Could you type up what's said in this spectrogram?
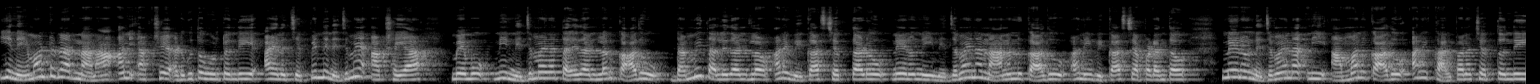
ఈయనేమంటున్నారు నానా అని అక్షయ్ అడుగుతూ ఉంటుంది. ఆయన చెప్పింది నిజమే అక్షయ. మేము నీ నిజమైన తల్లిదండ్రులం కాదు డమ్మి తల్లిదండ్రులం అని వికాస్ చెప్తాడు. నేను నీ నిజమైన నాన్నను కాదు అని వికాస్ చెప్పడంతో నేను నిజమైన నీ అమ్మను కాదు అని కల్పన చెప్తుంది.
